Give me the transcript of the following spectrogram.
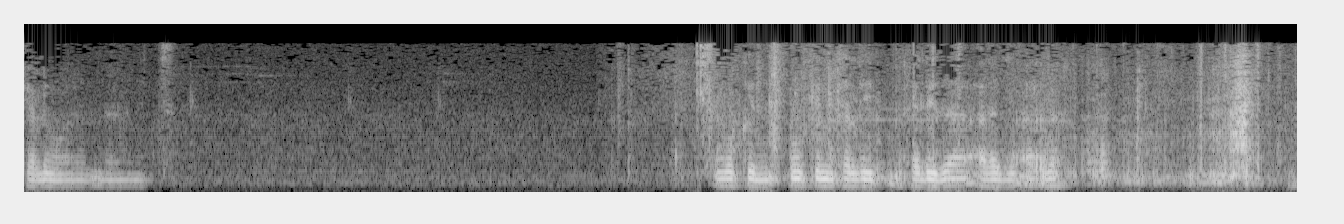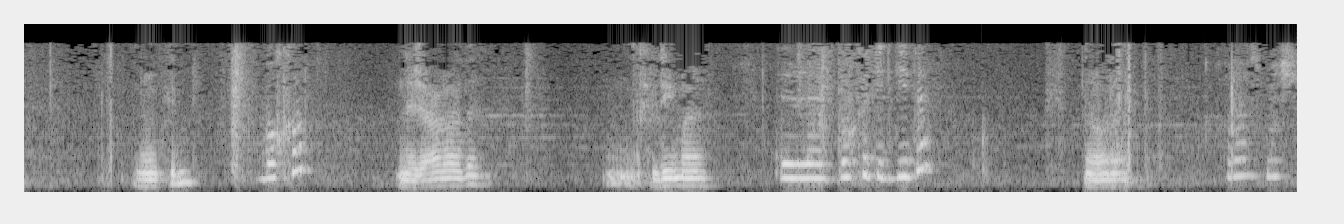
كلموا على النت ممكن ممكن نخلي نخلي ده على على ده. ممكن؟ بكرة نجعل هذا نخليه معاه البوكة الجديدة؟ آه. خلاص ماشي.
